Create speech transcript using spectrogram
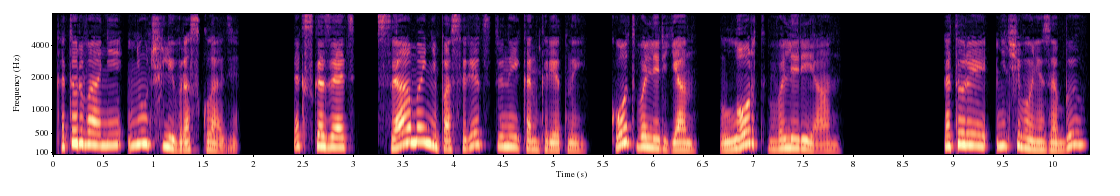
которого они не учли в раскладе. Так сказать, Самый непосредственный и конкретный — кот Валерьян, лорд Валериан, который ничего не забыл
